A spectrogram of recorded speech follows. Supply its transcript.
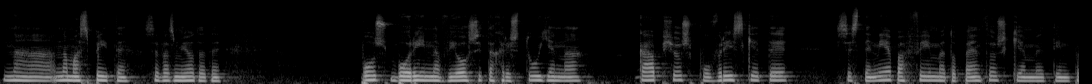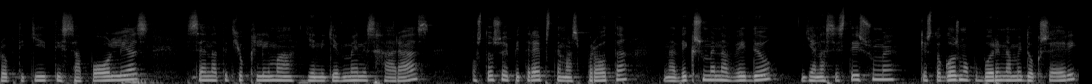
να, να μας πείτε, σεβασμιότατε, πώς μπορεί να βιώσει τα Χριστούγεννα κάποιος που βρίσκεται σε στενή επαφή με το πένθος και με την προοπτική της απώλειας σε ένα τέτοιο κλίμα γενικευμένης χαράς. Ωστόσο, επιτρέψτε μας πρώτα να δείξουμε ένα βίντεο για να συστήσουμε και στον κόσμο που μπορεί να μην το ξέρει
